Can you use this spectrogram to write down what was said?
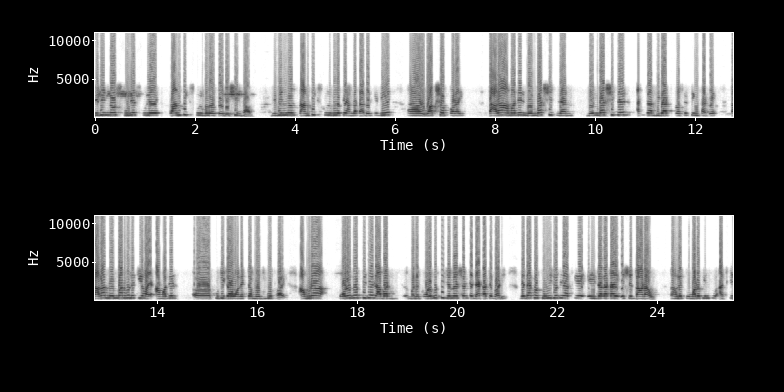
বিভিন্ন স্কুলে স্কুলে প্রান্তিক স্কুলগুলোতে বেশিরভাগ বিভিন্ন প্রান্তিক স্কুলগুলোতে আমরা তাদেরকে দিয়ে ওয়ার্কশপ করাই। তারা আমাদের মেম্বারশিপ নেন। মেম্বারশিপের একটা বিরাট প্রসেসিং থাকে। তারা মেম্বার হলে কি হয়? আমাদের খুঁটিটাও অনেকটা মজবুত হয়। আমরা পরবর্তীদের আবার মানে পরবর্তী জেনারেশনকে দেখাতে পারি যে, দেখো, তুমি যদি আজকে এই জায়গাটায় এসে দাঁড়াও, তাহলে তোমারও কিন্তু আজকে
